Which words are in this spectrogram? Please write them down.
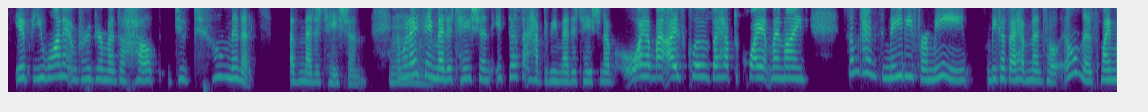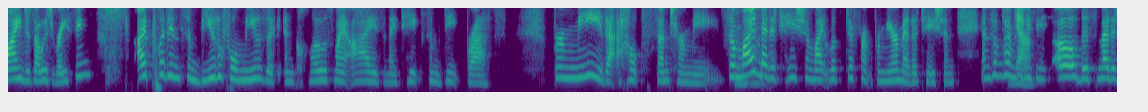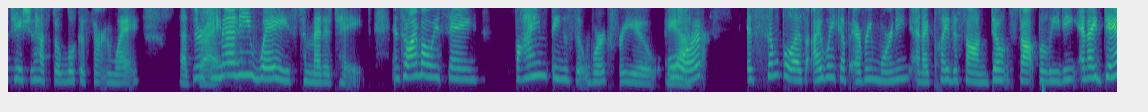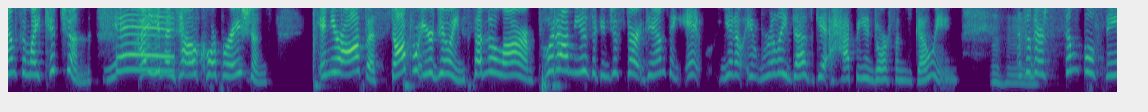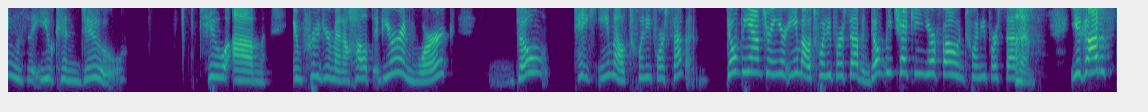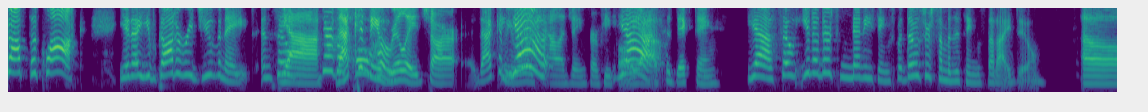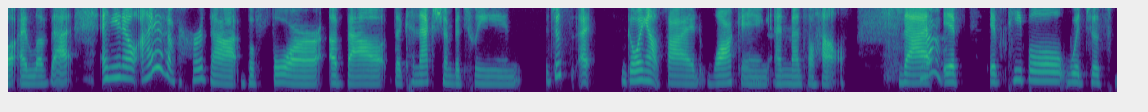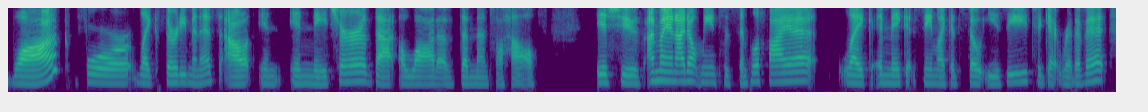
If you want to improve your mental health, do two minutes of meditation. And when I say Mm. meditation, it doesn't have to be meditation of, oh, I have my eyes closed. I have to quiet my mind. Sometimes, maybe for me, because I have mental illness, my mind is always racing. I put in some beautiful music and close my eyes and I take some deep breaths. For me, that helps center me. So my Mhm. meditation might look different from your meditation. And sometimes Yeah. we think, oh, this meditation has to look a certain way. That's There's right. many ways to meditate. And so I'm always saying find things that work for you. Yeah. Or as simple as I wake up every morning and I play the song Don't Stop Believing and I dance in my kitchen. yeah. I even tell corporations in your office, stop what you're doing, set an alarm, put on music and just start dancing. It, you know, it really does get happy endorphins going. And so Mhm. there's simple things that you can do to um, improve your mental health. If you're in work, don't take email 24 7. Don't be answering your email 24 7. Don't be checking your phone 24 7. You got to stop the clock. You know, you've got to rejuvenate. And so yeah, there's a that can be host. really char. That can be Yeah. really challenging for people. Yeah. Yeah. it's addicting. yeah. So, you know, there's many things, but those are some of the things that I do. Oh, I love that. And you know, I have heard that before about the connection between just uh, going outside, walking, and mental health. That if if people would just walk for like 30 minutes out in in nature, that a lot of the mental health issues. I mean, I don't mean to simplify it like and make it seem like it's so easy to get rid of it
